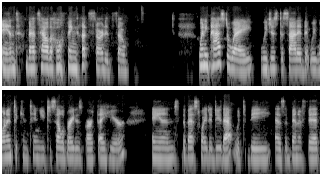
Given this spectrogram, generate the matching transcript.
And that's how the whole thing got started. So when he passed away, we just decided that we wanted to continue to celebrate his birthday here. And the best way to do that would be as a benefit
